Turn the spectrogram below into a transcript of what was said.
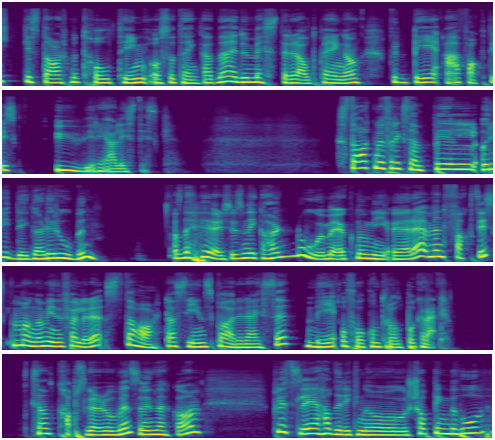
Ikke start med tolv ting og så tenk at nei, du mestrer alt på en gang, for det er faktisk urealistisk. Start med f.eks. å rydde i garderoben. Altså, det høres ut som det ikke har noe med økonomi å gjøre, men faktisk, mange av mine følgere starta sin sparereise med å få kontroll på klær. Kapsgarderoben, som vi snakka om. Plutselig hadde de ikke noe shoppingbehov.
